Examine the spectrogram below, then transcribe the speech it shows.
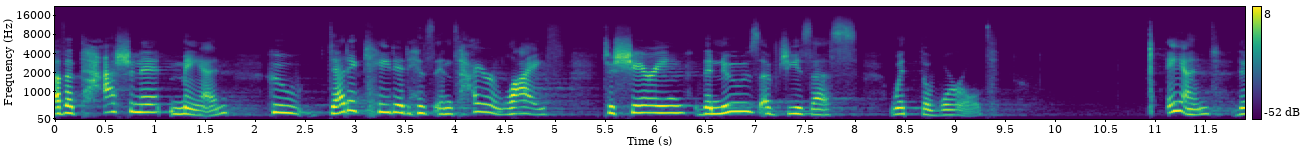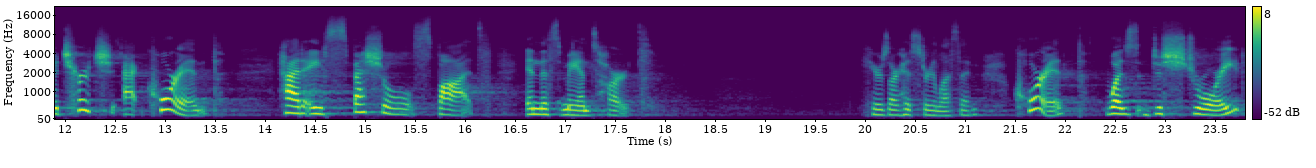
of a passionate man who dedicated his entire life to sharing the news of Jesus with the world. And the church at Corinth had a special spot in this man's heart. Here's our history lesson Corinth was destroyed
